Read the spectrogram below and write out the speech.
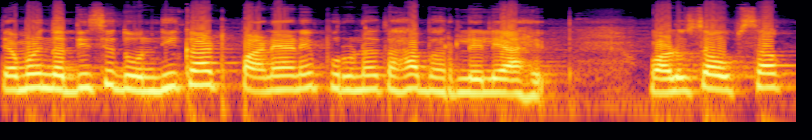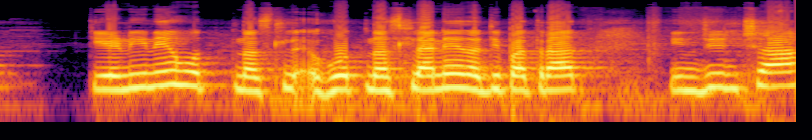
त्यामुळे नदीचे दोन्ही काठ पाण्याने पूर्णतः भरलेले आहेत. वाळूचा उपसा केणीने होत नसल होत नसल्याने नदीपात्रात इंजिनच्या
